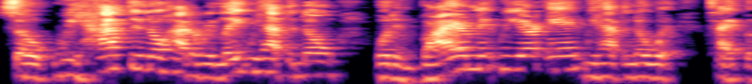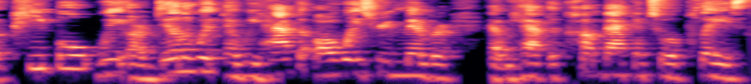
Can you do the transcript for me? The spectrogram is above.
So we have to know how to relate. We have to know what environment we are in. We have to know what type of people we are dealing with. And we have to always remember that we have to come back into a place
